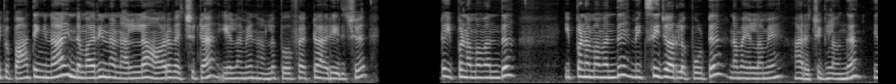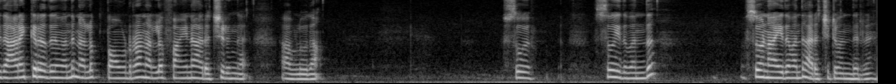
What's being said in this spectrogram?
இப்போ பார்த்தீங்கன்னா இந்த மாதிரி நான் நல்லா ஆற வச்சுட்டேன். எல்லாமே நல்லா பர்ஃபெக்டாக அறியிருச்சு இப்போ நம்ம வந்து இப்போ நம்ம வந்து மிக்சி ஜாரில் போட்டு நம்ம எல்லாமே அரைச்சிக்கலாங்க. இது அரைக்கிறது வந்து நல்ல பவுடராக நல்லா ஃபைனாக அரைச்சிருங்க. அவ்வளோதான் ஸோ ஸோ இது வந்து ஸோ நான் இதை வந்து அரைச்சிட்டு வந்துடுறேன்.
